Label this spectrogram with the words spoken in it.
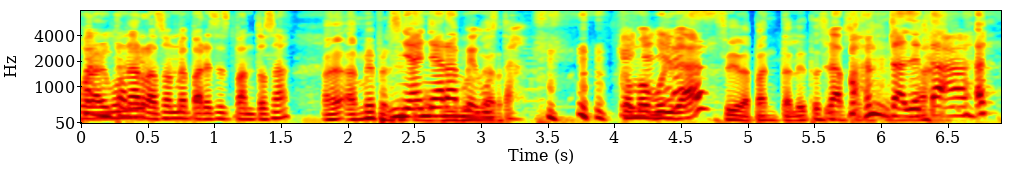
Por alguna razón me parece espantosa. A, a mí me parece ñañara me gusta. ¿Como vulgar? Sí, la pantaleta. sí La pantaleta. Ah.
